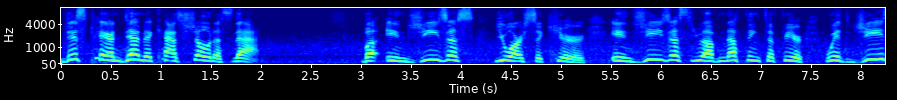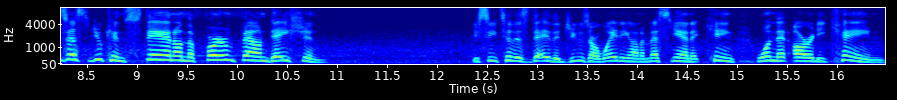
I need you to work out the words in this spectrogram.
This pandemic has showed us that. But in Jesus, you are secure. In Jesus, you have nothing to fear. With Jesus, you can stand on the firm foundation. You see, to this day, the Jews are waiting on a messianic king, one that already came.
